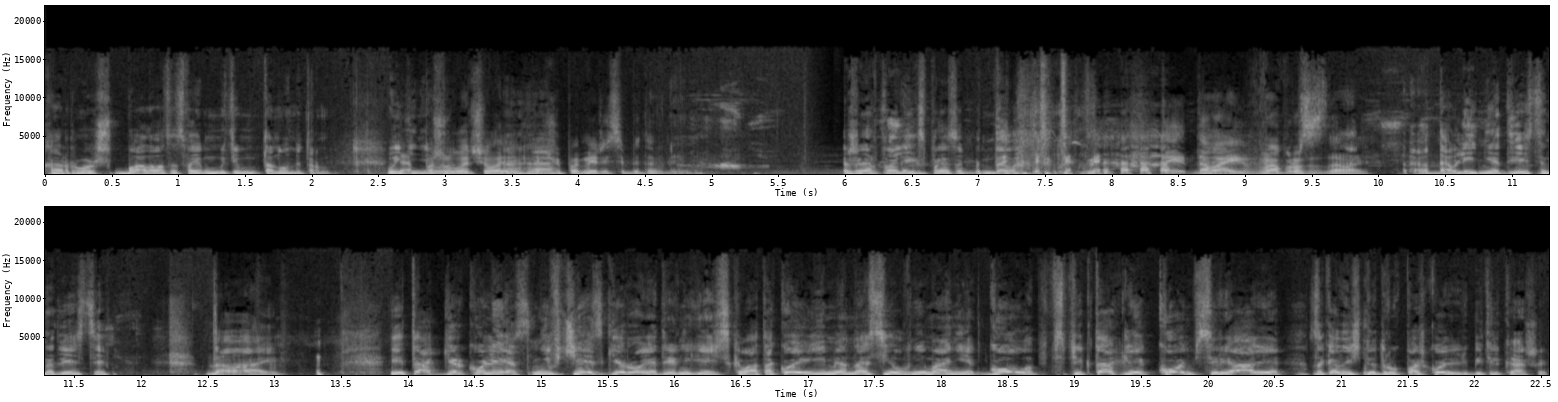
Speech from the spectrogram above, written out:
Хорош баловаться своим этим тонометром. Выкинь Я его. пожилой человек, Ага. хочу померить себе давление. Жертва Алиэкспресса. Давай. Ты давай вопросы задавай. Давление 200 на 200? Давай. Итак, Геркулес не в честь героя древнегреческого, а такое имя носил, внимание, голубь в спектакле, конь в сериале, закадычный друг по школе, любитель каши.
